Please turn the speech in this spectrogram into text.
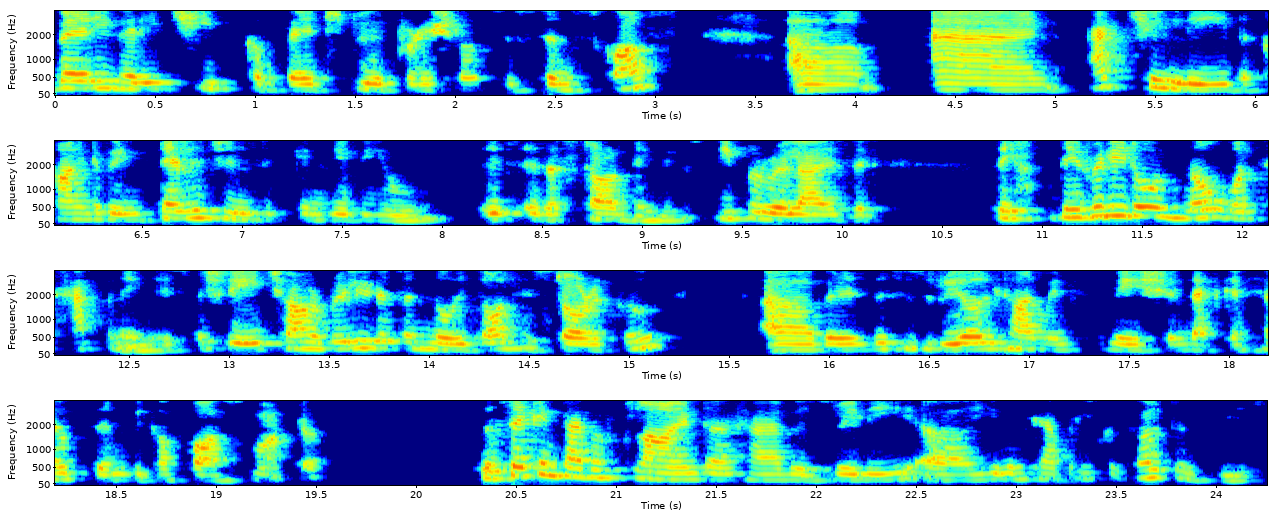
very, very cheap compared to a traditional systems cost. Um, and actually, the kind of intelligence it can give you is, is astounding because people realize that they, they really don't know what's happening, especially HR really doesn't know. It's all historical, uh, whereas this is real time information that can help them become far smarter. The second type of client I have is really uh, human capital consultancies.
